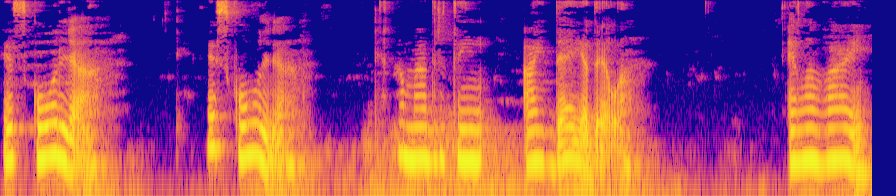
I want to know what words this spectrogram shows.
Escolha, escolha. A madre tem a ideia dela. Ela vai,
